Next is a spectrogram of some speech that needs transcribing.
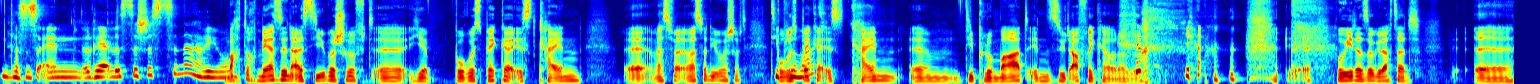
Das ist ein realistisches Szenario. Macht doch mehr Sinn als die Überschrift äh, hier, Boris Becker ist kein, äh, was, war, was war die Überschrift? Boris Diplomat? Becker ist kein ähm, Diplomat in Südafrika oder so. Ja. Äh, Wo jeder so gedacht hat, äh,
